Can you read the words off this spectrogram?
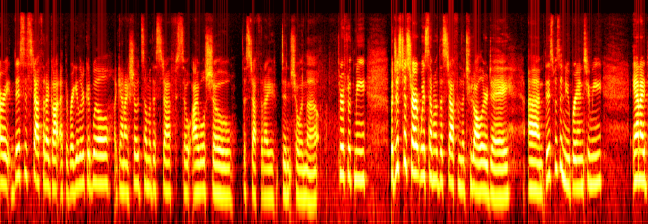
All right, this is stuff that I got at the regular Goodwill. Again, I showed some of this stuff, so I will show the stuff that I didn't show in the thrift with me. But just to start with some of the stuff from the $2 a day, um, this was a new brand to me. And I,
